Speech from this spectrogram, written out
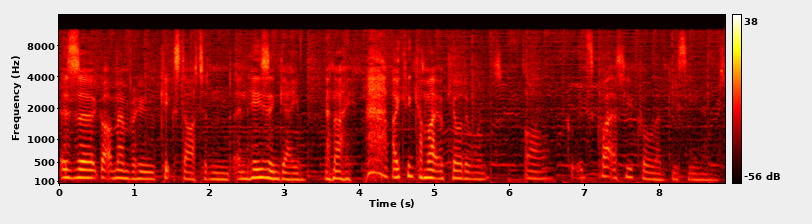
has uh, got a member who kickstarted and, and he's in game, and I, I think I might have killed him once. Oh, it's quite a few cool NPC names.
